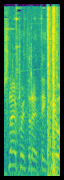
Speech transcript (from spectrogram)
sniper threat, thank you.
